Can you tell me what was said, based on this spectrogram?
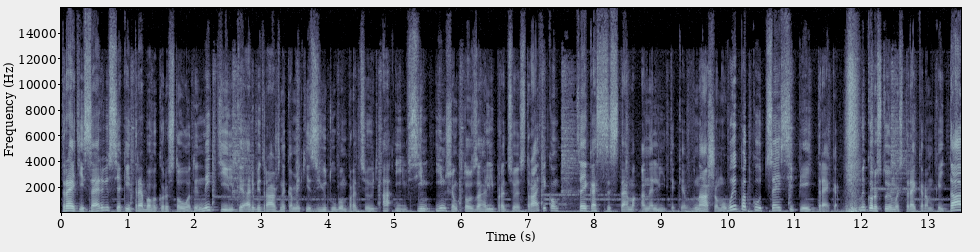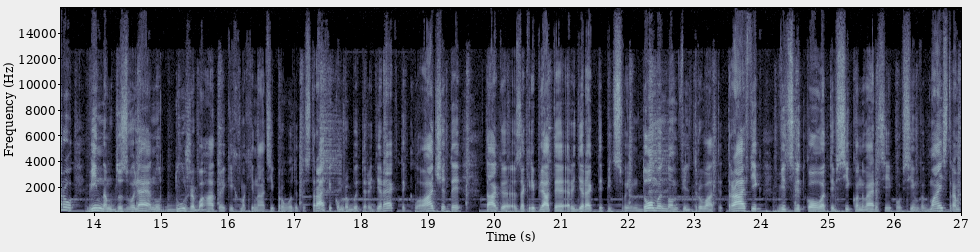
Третій сервіс, який треба використовувати не тільки арбітражникам, які з Ютубом працюють, а і всім іншим, хто взагалі працює з трафіком, це якась система аналітики. В нашому випадку це CPA трекер. Ми користуємось трекером Keitaro. Він нам дозволяє ну дуже багато яких махінацій проводити з трафіком, робити редіректи, клоачити, так е, закріпляти редіректи під своїм доменом, фільтрувати трафік, відслідковувати всі конверсії по всім вебмайстрам.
